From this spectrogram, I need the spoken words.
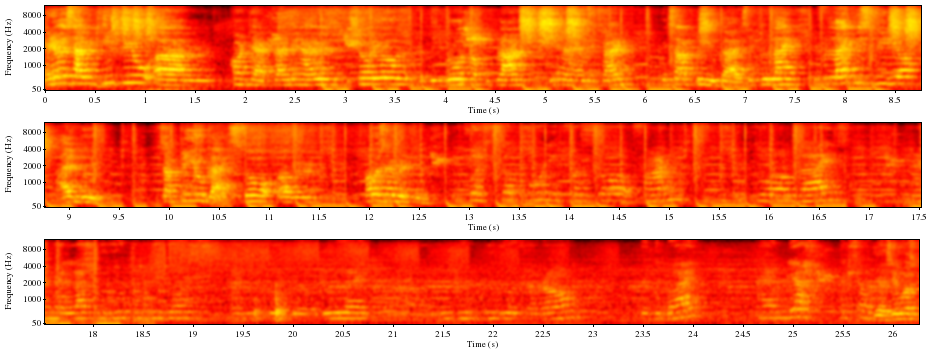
Anyways, I will keep you um, contact. I mean, I will show you the growth of the plant each and every time. It's up to you guys. If you like, if you like this video, I'll do it. It's up to you guys. So, um, how was everything? It was so cool. It was so fun to all guys. And I love the YouTube videos and to do, do like uh, YouTube videos around the Dubai. And yeah, that's all. Yes, he was.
